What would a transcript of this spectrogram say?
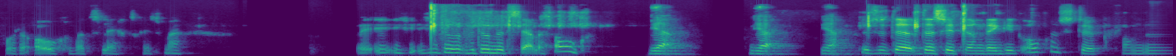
voor de ogen wat slechter is. Maar doet- we doen het zelf ook. Ja, ja, ja. Dus eh, daar zit dan denk ik ook een stuk van.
